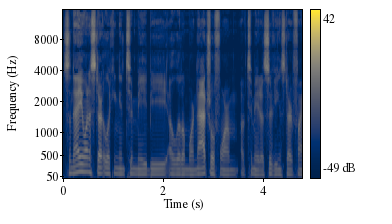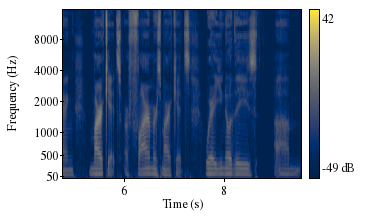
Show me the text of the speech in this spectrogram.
So now you want to start looking into maybe a little more natural form of tomatoes. So if you can start finding markets or farmers markets where you know these um,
